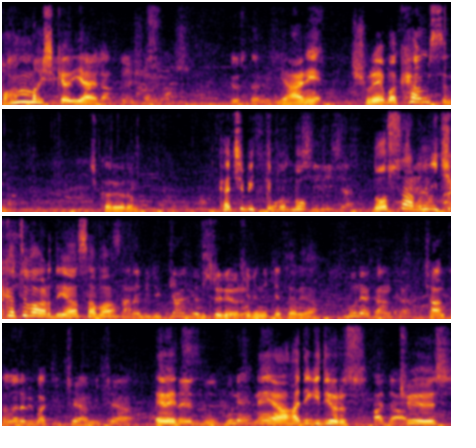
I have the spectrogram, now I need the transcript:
Bambaşka bir yer. Tayland'da yaşamıyoruz. Yani şuraya bakar mısın? Çıkarıyorum. Kaçı bitti bu? bu... Bir şey diyeceğim. Dostlar bunun iki katı vardı ya sabah. Sana bir dükkan 2000, gösteriyorum. 2000'lik yeter ya. Bu ne kanka? Çantalara bir bak. Ikea, Ikea, Evet. Red Bull. Bu ne? Ne ya hadi gidiyoruz. Hadi abi. Tschüss.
